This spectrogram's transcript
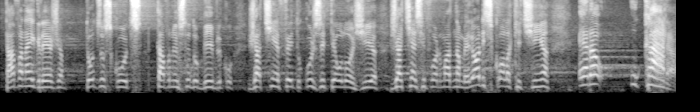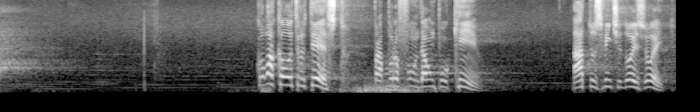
estava na igreja, todos os cultos, estava no estudo bíblico, já tinha feito curso de teologia, já tinha se formado na melhor escola que tinha, era o cara. Coloca outro texto, para aprofundar um pouquinho. Atos 22, 8.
